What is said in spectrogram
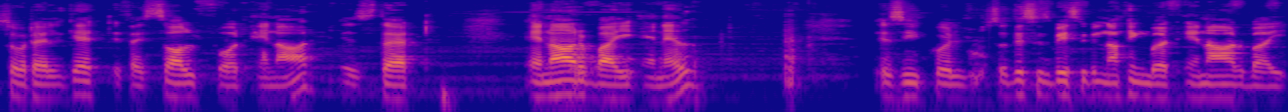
So, what I will get if I solve for NR is that NR by NL is equal. So, this is basically nothing but NR by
